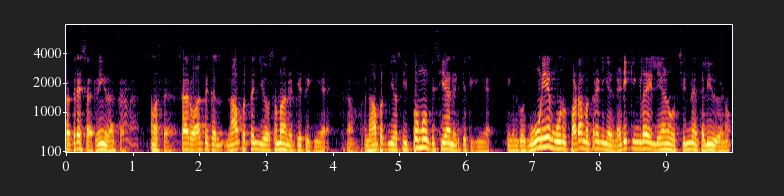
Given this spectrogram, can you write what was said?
சத்ரேஷ் சார் நீங்கள் தான் சார். ஆமாம் சார். சார் வாழ்த்துக்கள். நாற்பத்தஞ்சு வருஷமாக நடிச்சிட்டு இருக்கீங்க நாற்பத்தஞ்சு வருஷம் இப்பவும் பிஸியாக நடிச்சிட்டு இருக்கீங்க எங்களுக்கு ஒரு மூணே மூணு படம் மாத்திரம் நீங்கள் நடிக்கீங்களா இல்லையான்னு ஒரு சின்ன தெளிவு வேணும்.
